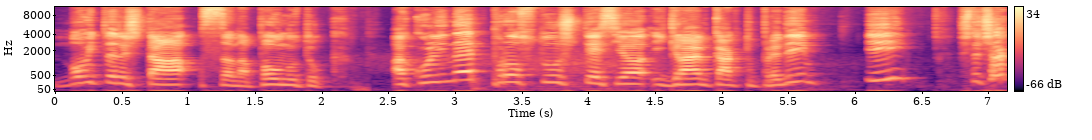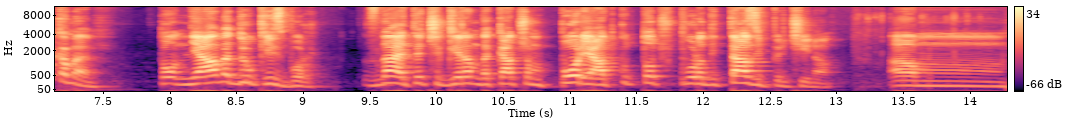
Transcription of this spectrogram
новите неща са напълно тук. Ако ли не, просто ще си я играем както преди и ще чакаме. То нямаме друг избор. Знаете, че гледам да качвам по-рядко точно поради тази причина. Ам...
